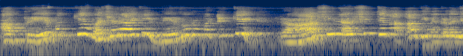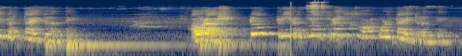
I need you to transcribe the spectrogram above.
ಆ ಪ್ರೇಮಕ್ಕೆ ವಜರಾಗಿ ಬೇಲೂರು ಮಠಕ್ಕೆ ರಾಶಿ ರಾಶಿ ಜನ ಆ ದಿನಗಳಲ್ಲಿ ಬರ್ತಾ ಇದ್ರಂತೆ. ಅವರು ಅಷ್ಟು ಪ್ರೀ ಪ್ರತಿಯೊಬ್ಬರನ್ನು ನೋಡ್ಕೊಳ್ತಾ ಇದ್ರಂತೆ.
